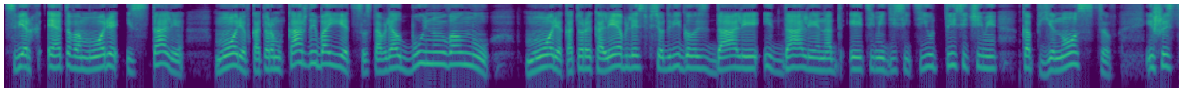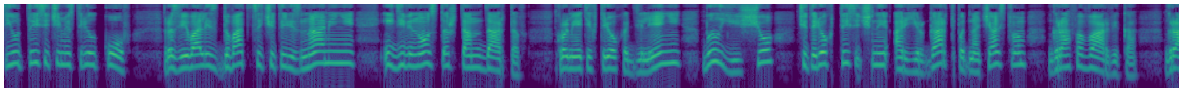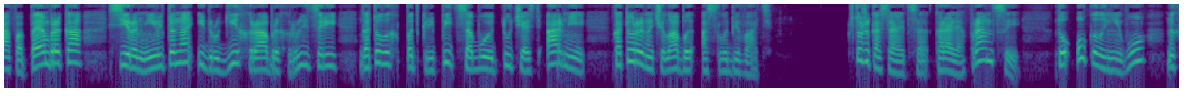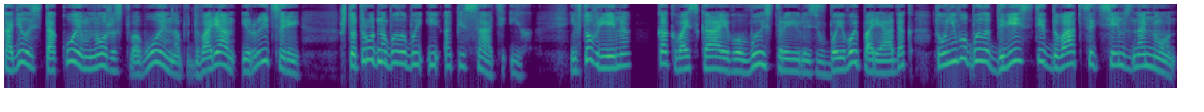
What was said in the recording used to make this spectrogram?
Сверх этого моря из стали – море, в котором каждый боец составлял буйную волну, море, которое, колеблясь, все двигалось далее и далее над этими десятью тысячами копьеносцев и шестью тысячами стрелков, развивались двадцать четыре знамени и девяносто штандартов. Кроме этих трех отделений был еще четырехтысячный арьергард под начальством графа Варвика, графа Пемброка, Сира Мильтона и других храбрых рыцарей, готовых подкрепить собою ту часть армии, которая начала бы ослабевать. Что же касается короля Франции, то около него находилось такое множество воинов, дворян и рыцарей, что трудно было бы и описать их. И в то время как войска его выстроились в боевой порядок, то у него было 227 знамен,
